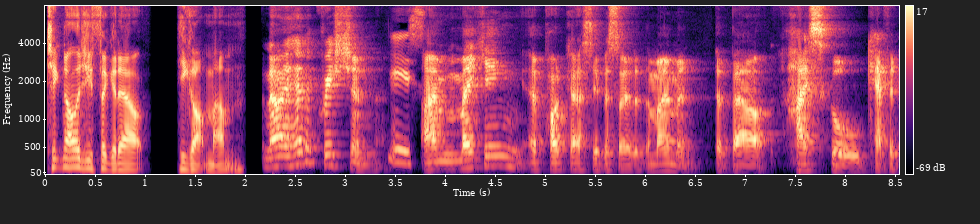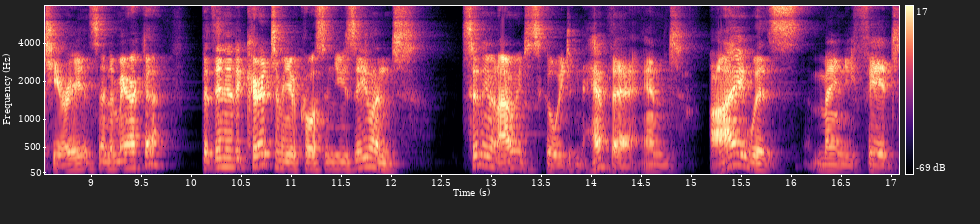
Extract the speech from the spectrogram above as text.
Technology figured out he got mum. Now, I had a question. Yes. I'm making a podcast episode at the moment about high school cafeterias in America. But then it occurred to me, of course, in New Zealand, certainly when I went to school, we didn't have that. And I was mainly fed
